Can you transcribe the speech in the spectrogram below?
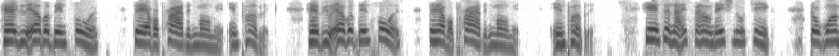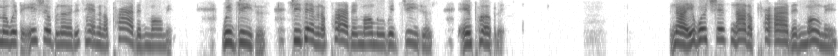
Have you ever been forced to have a private moment in public? Have you ever been forced to have a private moment in public? Here in tonight's foundational text, the woman with the issue of blood is having a private moment with Jesus. She's having a private moment with Jesus in public. Now, it was just not a private moment,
